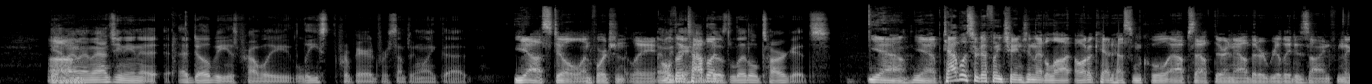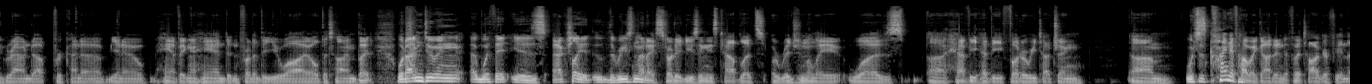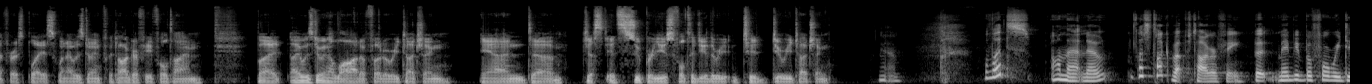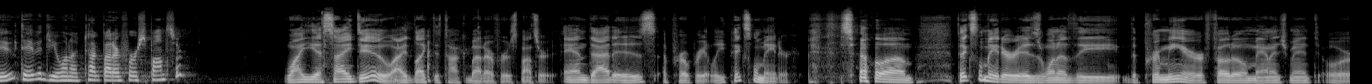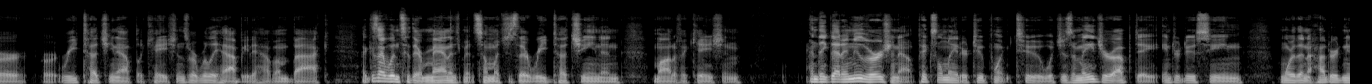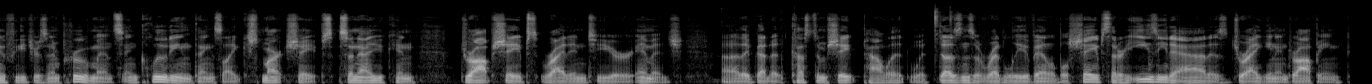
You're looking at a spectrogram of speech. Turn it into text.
Yeah, Um, I'm imagining uh, Adobe is probably least prepared for something like that. Yeah, still, unfortunately. I mean, Although tablet, those little targets. yeah, yeah, tablets are definitely changing that a lot. AutoCAD has some cool apps out there now that are really designed from the ground up for kind of you know having a hand in front of the UI all the time. But what I'm doing with it is actually the reason that I started using these tablets originally was uh, heavy, heavy photo retouching. Um, which is kind of how I got into photography in the first place when I was doing photography full time. But I was doing a lot of photo retouching, and um, just it's super useful to do the re- to do retouching. Yeah. Well, let's on that note, let's talk about photography. But maybe before we do, David, do you want to talk about our first sponsor? Why, yes, I do. I'd like to talk about our first sponsor, and that is appropriately Pixelmator. so, um, Pixelmator is one of the the premier photo management or or retouching applications. We're really happy to have them back. I guess I wouldn't say their management so much as their retouching and modification. And they've got a new version out, Pixelmator 2.2, which is a major update introducing more than 100 new features and improvements, including things like smart shapes. So now you can drop shapes right into your image. Uh, they've got a custom shape palette with dozens of readily available shapes that are easy to add as dragging and dropping.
